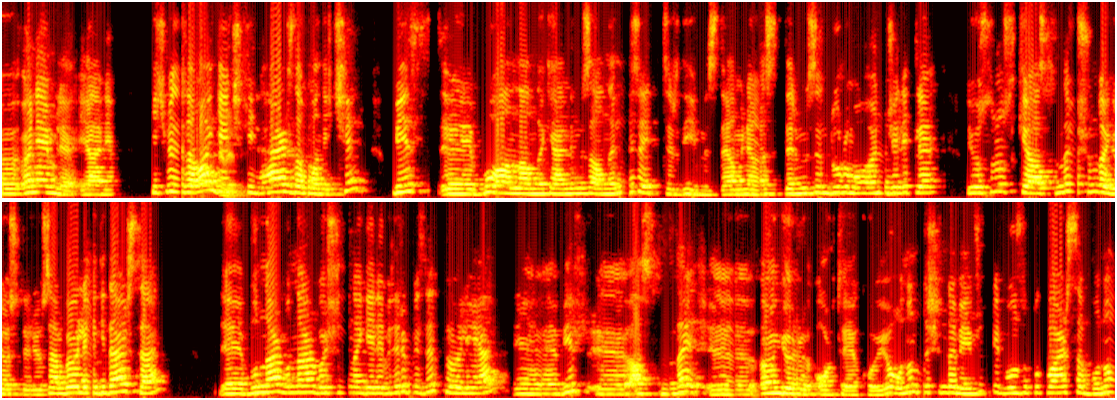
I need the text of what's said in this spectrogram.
önemli. Yani hiçbir zaman geç evet. değil. Her zaman için biz e, bu anlamda kendimizi analiz ettirdiğimizde amino asitlerimizin durumu öncelikle diyorsunuz ki aslında şunu da gösteriyor. Sen böyle gidersen e, bunlar bunlar başına gelebilir bize söyleyen e, bir e, aslında e, öngörü ortaya koyuyor. Onun dışında mevcut bir bozukluk varsa bunu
